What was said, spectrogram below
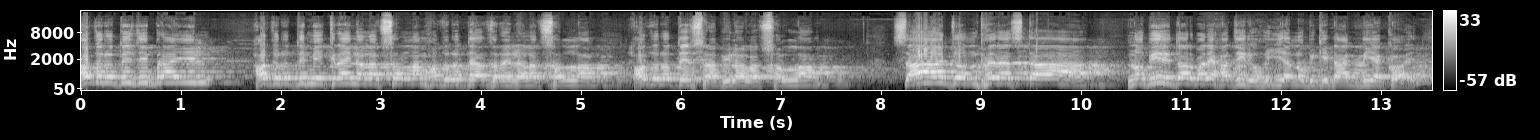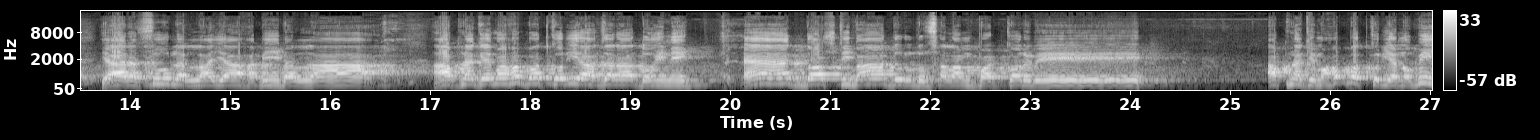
হজরতে জিব্রাইল হজরতে মিকরাইল আলাহ সাল্লাম হজরতে আজরাইল আলাহ সাল্লাম হজরতে ইসরাফিল আলাহ সাল্লাম চারজন ফেরেস্তা নবীর দরবারে হাজির হইয়া নবীকে ডাক দিয়ে কয়, ইয়া আল্লাহ ইয়া হাবিব আল্লাহ আপনাকে মহব্বত করিয়া যারা দৈনিক এক দশটি বা দরুদ সালাম পাঠ করবে, আপনাকে মহব্বত করিয়া নবী,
